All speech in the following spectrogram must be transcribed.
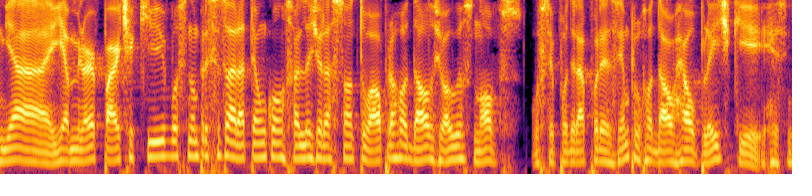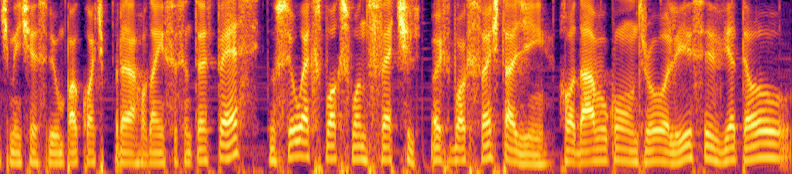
E a, e a melhor parte é que você não precisará ter um console da geração atual para rodar os jogos novos. Você poderá, por exemplo, rodar o Hellblade, que recentemente recebeu um pacote para rodar em 60 FPS, no seu Xbox One Fat. O Xbox Fat, tadinho, rodava o control ali e você via até o-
